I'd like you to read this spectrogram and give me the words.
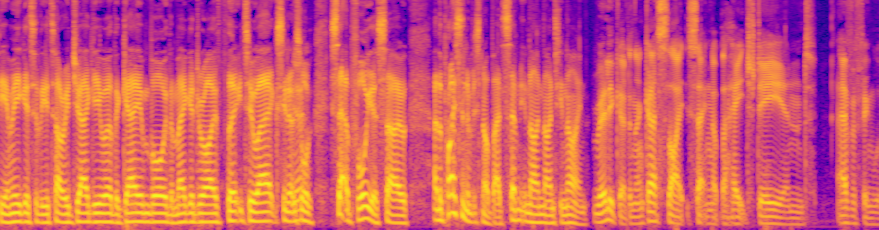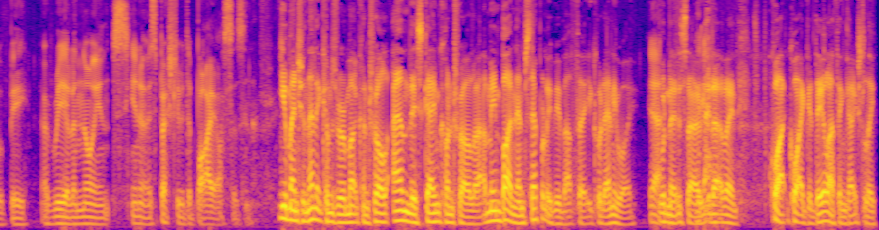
the Amiga to the Atari Jaguar, the Game Boy, the Mega Drive, 32X, you know, it's yeah. all set up for you. So, and the pricing of it's not bad, seventy nine ninety nine. Really good. And I guess like setting up the HD and everything would be a real annoyance, you know, especially with the BIOSes and everything. You mentioned then it comes with a remote control and this game controller. I mean, buying them separately would be about 30 quid anyway, yeah. wouldn't it? So, yeah. you know what I mean? It's quite, quite a good deal, I think, actually.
